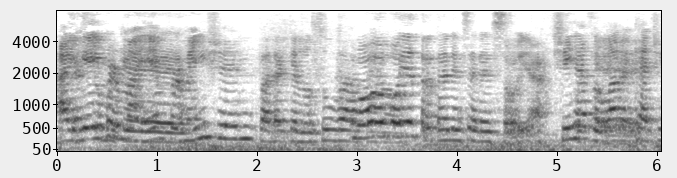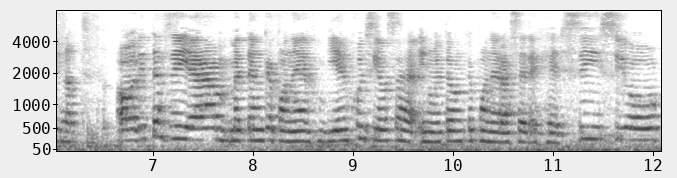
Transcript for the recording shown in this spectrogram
I gave her my information para que lo suba. Voy, voy a tratar de hacer eso ya. She has a lot of catching up to do. Ahorita sí ya me tengo que poner bien juiciosa y me tengo que poner a hacer ejercicio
